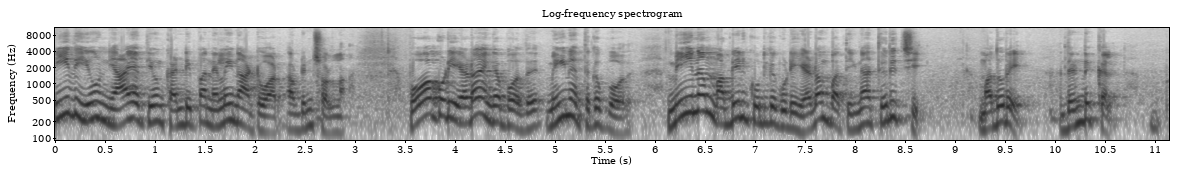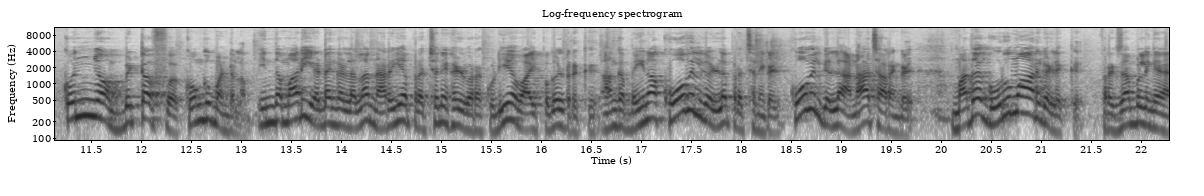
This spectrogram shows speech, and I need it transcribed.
நீதியும் நியாயத்தையும் கண்டிப்பாக நிலைநாட்டுவார் அப்படின்னு சொல்லலாம். போகக்கூடிய இடம் எங்கே போகுது? மீனத்துக்கு போகுது. மீனம் அப்படின்னு குறிக்கக்கூடிய இடம் பார்த்தீங்கன்னா திருச்சி மதுரை திண்டுக்கல். கொஞ்சம் பிட் ஆஃப் கொங்கு மண்டலம். இந்த மாதிரி இடங்கள்லாம் நிறைய பிரச்சனைகள் வரக்கூடிய வாய்ப்புகள் இருக்கு. அங்கே மெயினாக கோவில்களில் பிரச்சனைகள். கோவில்களில் அனாச்சாரங்கள். மத குருமார்களுக்கு ஃபார் எக்ஸாம்பிள் நீங்கள்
